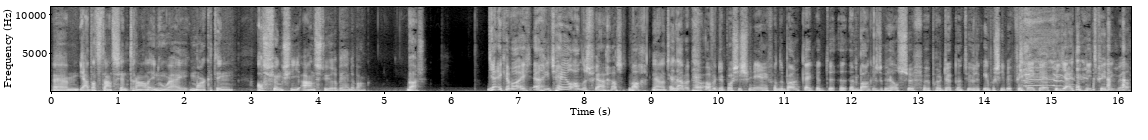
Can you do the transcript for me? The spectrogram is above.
ehm, ja, dat staat centraal in hoe wij marketing als functie aansturen binnen de bank. Bas. Ja, ik heb wel echt, echt iets heel anders vragen, als het mag. Ja. En namelijk over de positionering van de bank. Kijk, het, eh, een bank is natuurlijk een heel suf eh, product natuurlijk, in principe. Vind ik, hè? Vind jij natuurlijk niet, vind ik wel.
